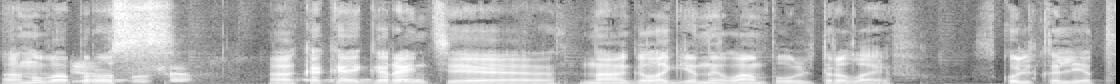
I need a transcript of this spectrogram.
А, ну вопрос, а какая гарантия на галогенные лампы Ultra Life? Сколько лет?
